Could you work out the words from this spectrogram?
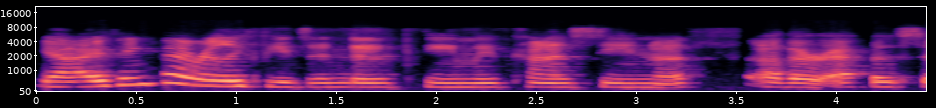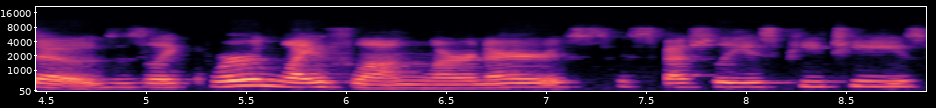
Yeah, I think that really feeds into the theme we've kind of seen with other episodes is like we're lifelong learners, especially as PTs.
